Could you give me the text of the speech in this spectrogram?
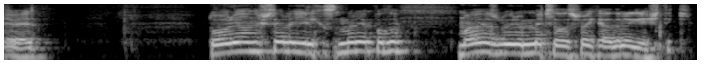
Evet. Doğru yanlışlarla ilgili kısımları yapalım. Mayoz bölünme çalışma kağıdına geçtik.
